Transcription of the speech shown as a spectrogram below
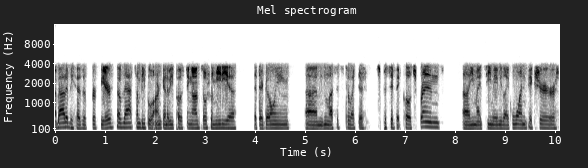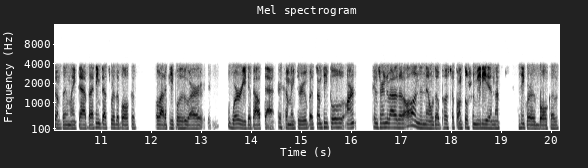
about it because of for fear of that. Some people aren't going to be posting on social media that they're going um, unless it's to like their specific close friends. Uh, you might see maybe like one picture or something like that. But I think that's where the bulk of a lot of people who are worried about that are coming through. But some people aren't concerned about it at all, and then they'll they'll post up on social media, and that's I think where the bulk of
